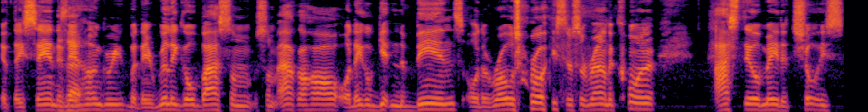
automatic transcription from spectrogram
If they saying that, they're hungry, but they really go buy some some alcohol, or they go get in the Benz or the Rolls Royce that's around the corner, I still made a choice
